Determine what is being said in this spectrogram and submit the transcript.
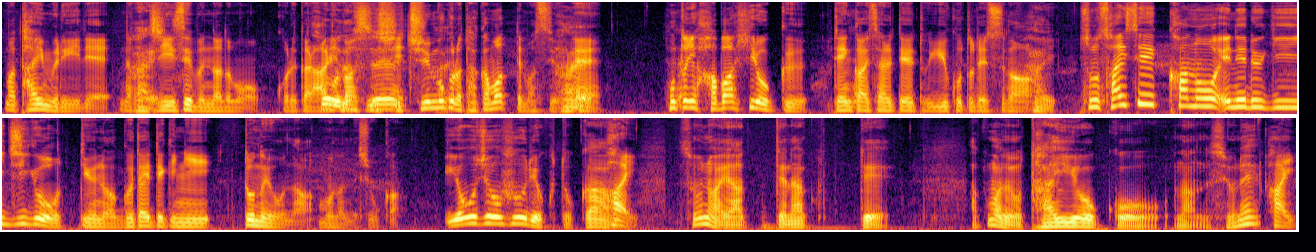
まあ、タイムリーでなんかはい。G7 などもこれからありますし、そうですね。注目度高まってますよね、はい本当に幅広く展開されているということですが、はい。その再生可能エネルギー事業っていうのは具体的にどのようなものなんでしょうか？洋上風力とか、はい。そういうのはやってなくてあくまでも太陽光なんですよね。はい。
